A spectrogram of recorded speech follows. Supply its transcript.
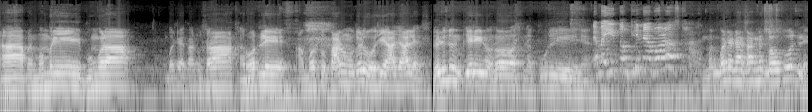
આ આપણે મમરી ભૂંગળા બટાકાનું શાક રોટલી આ મરચું કાળું તેડું હજી આજે હાલે જોઈ લીધું ને કેરીનો રસ ને પૂરી ને. મને બટાકા શાક નથી ભાવતું એટલે.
